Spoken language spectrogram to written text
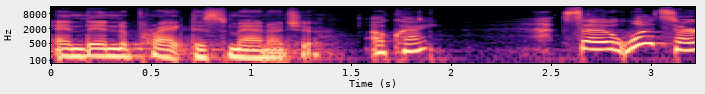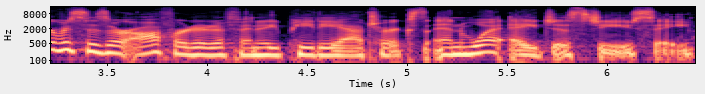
and then the practice manager. Okay. So, what services are offered at Affinity Pediatrics and what ages do you see?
